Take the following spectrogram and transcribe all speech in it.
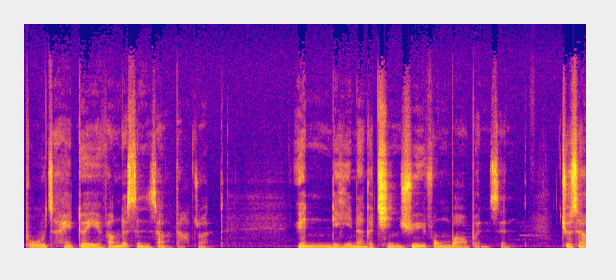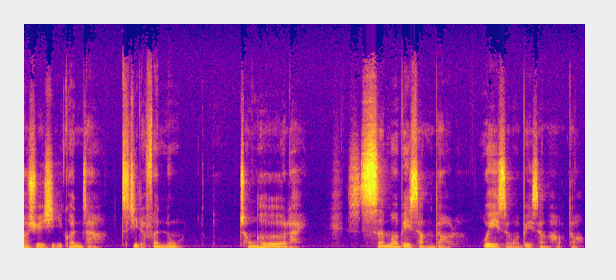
不在对方的身上打转，远离那个情绪风暴本身，就是要学习观察自己的愤怒从何而来，什么被伤到了，为什么被伤好到，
